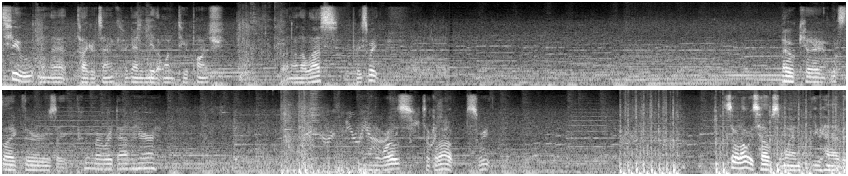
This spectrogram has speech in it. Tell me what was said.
two in that Tiger tank. Again, you need that one two punch. But nonetheless, pretty sweet. Okay, looks like there's a Puma right down here. There was. Took it out. Sweet. So it always helps when you have a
